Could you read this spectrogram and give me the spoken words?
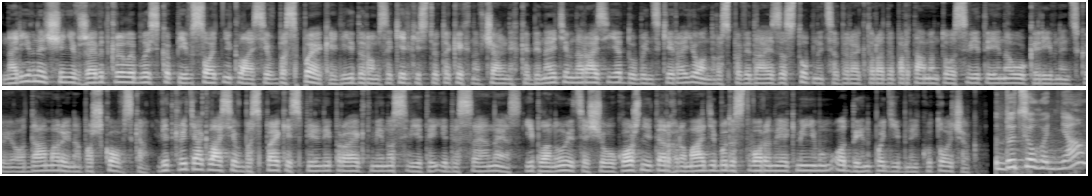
На Рівненщині вже відкрили близько півсотні класів безпеки. Лідером за кількістю таких навчальних кабінетів наразі є Дубинський район, розповідає заступниця директора департаменту освіти і науки Рівненської ОДА Марина Пашковська. Відкриття класів безпеки спільний проект Міносвіти і ДСНС. І планується, що у кожній тергромаді буде створений як мінімум один подібний куточок. До цього дня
